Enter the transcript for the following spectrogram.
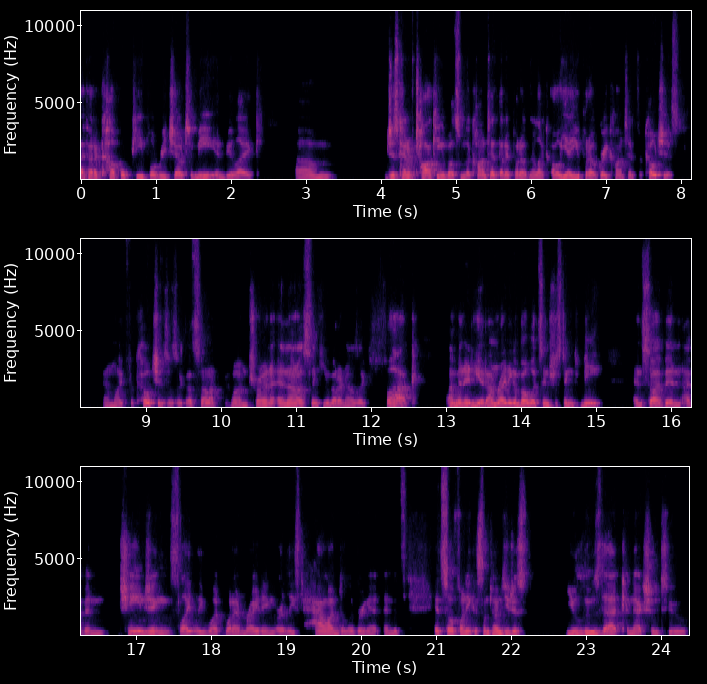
i've had a couple people reach out to me and be like um, just kind of talking about some of the content that i put out and they're like oh yeah you put out great content for coaches. And i'm like for coaches? I was like that's not who i'm trying to and then i was thinking about it and i was like fuck i'm an idiot. I'm writing about what's interesting to me and so i've been i've been changing slightly what what i'm writing or at least how i'm delivering it. And it's it's so funny because sometimes you just you lose that connection to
